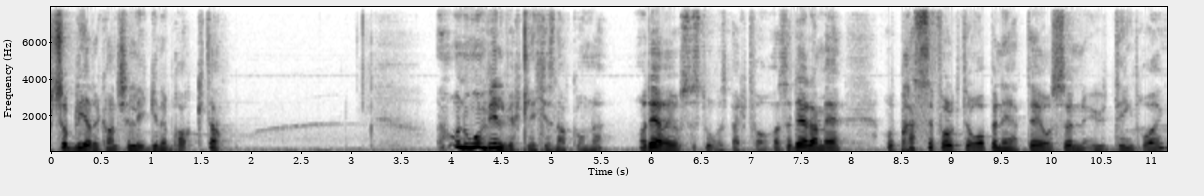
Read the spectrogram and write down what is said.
så, blir det kanskje liggende brakk. da. Og noen vil virkelig ikke snakke om det. Og det har jeg også stor respekt for. Altså Det der med å presse folk til åpenhet det er også en uting, tror jeg.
